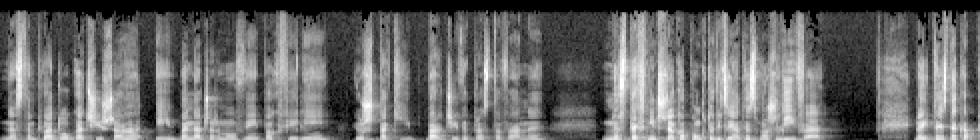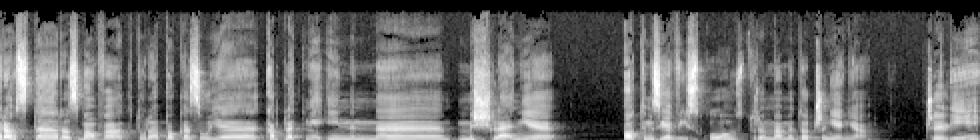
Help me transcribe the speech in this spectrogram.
Nastąpiła długa cisza i menadżer mówi po chwili, już taki bardziej wyprostowany, no z technicznego punktu widzenia to jest możliwe. No i to jest taka prosta rozmowa, która pokazuje kompletnie inne myślenie o tym zjawisku, z którym mamy do czynienia. Czyli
